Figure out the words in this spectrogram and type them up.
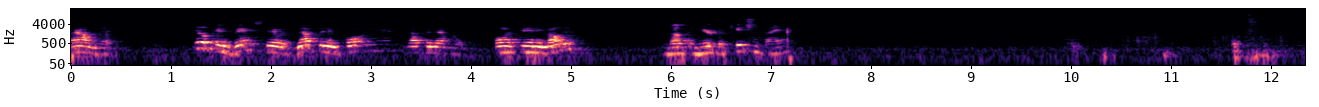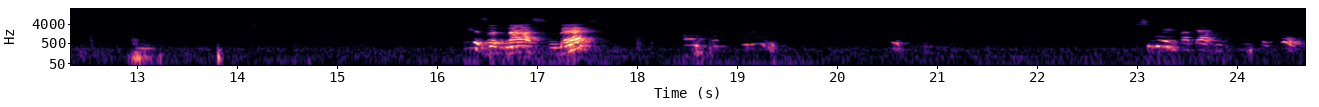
around there. Still convinced there was nothing important here, nothing that would point to any motive? Nothing here but kitchen things. Here's a nice mess. Oh, her fruits. Did freeze. She worried about that when it turned so cold.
